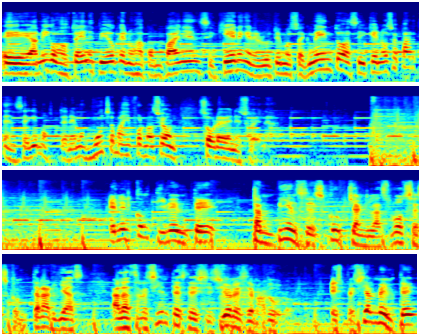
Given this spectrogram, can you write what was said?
Eh, amigos, a ustedes les pido que nos acompañen si quieren en el último segmento, así que no se parten, seguimos, tenemos mucha más información sobre Venezuela. En el continente también se escuchan las voces contrarias a las recientes decisiones de Maduro, especialmente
